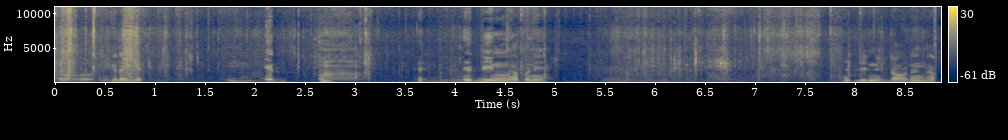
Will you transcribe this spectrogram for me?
โอ้นี่ก็ได้เห็ดเห็ดเห็ดเห็ดดินครับอันนี้เห็ดดินอีกดอกหนึงครับ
